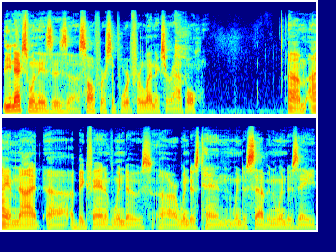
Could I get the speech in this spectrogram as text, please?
The next one is is uh, software support for Linux or Apple. Um, I am not uh, a big fan of Windows uh, or Windows 10, Windows 7, Windows 8,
